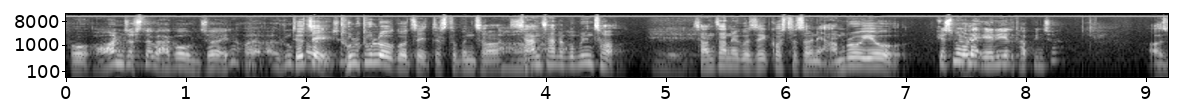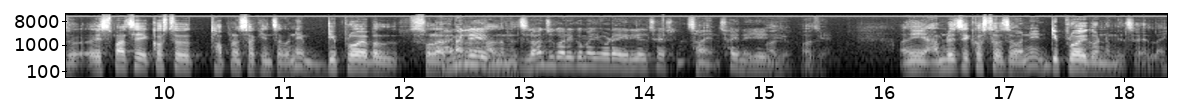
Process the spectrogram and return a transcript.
हर्न जस्तो भएको हुन्छ होइन? त्यो चाहिँ। ठुल्ठुलोको चाहिँ त्यस्तो पनि छ सानसानोको पनि छ। सानसानोको चाहिँ कस्तो छ भने हाम्रो यो यसमा एउटा एरियल थपिन्छ? हजुर यसमा चाहिँ कस्तो थप्न सकिन्छ भने डिप्लोएबल सोलर प्यानल लन्च गरेकोमा एउटा एरियल छ यसमा? छैन। छैन यही हजुर, अनि हाम्रो चाहिँ कस्तो छ भने डिप्लोय गर्न मिल्छ यसलाई।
